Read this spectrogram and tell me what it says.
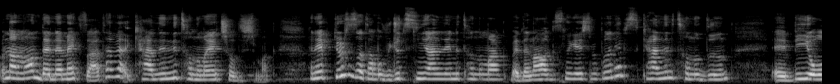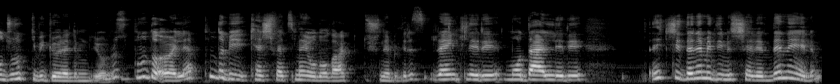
Önemli olan denemek zaten ve kendini tanımaya çalışmak. Hani hep diyoruz zaten bu vücut sinyallerini tanımak, beden algısını geliştirmek bunların hepsi kendini tanıdığın bir yolculuk gibi görelim diyoruz. Bunu da öyle. Bunu da bir keşfetme yolu olarak düşünebiliriz. Renkleri, modelleri, hiç denemediğimiz şeyleri deneyelim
